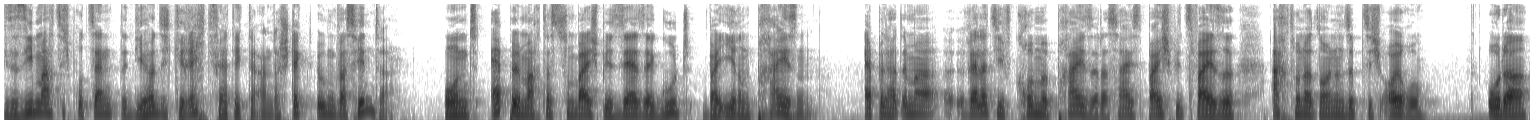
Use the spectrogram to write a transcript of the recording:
Diese 87 Prozent, die hören sich gerechtfertigter an. Da steckt irgendwas hinter. Und Apple macht das zum Beispiel sehr, sehr gut bei ihren Preisen. Apple hat immer relativ krumme Preise. Das heißt beispielsweise 879 Euro oder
